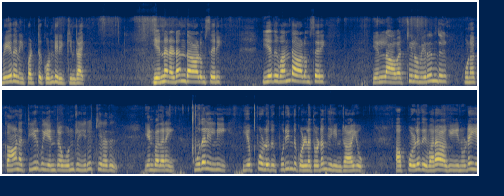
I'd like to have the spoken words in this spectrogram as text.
வேதனைப்பட்டு கொண்டிருக்கின்றாய். என்ன நடந்தாலும் சரி எது வந்தாலும் சரி எல்லாவற்றிலும் இருந்து உனக்கான தீர்வு என்ற ஒன்று இருக்கிறது என்பதனை முதலில் நீ எப்பொழுது புரிந்து கொள்ள தொடங்குகின்றாயோ அப்பொழுது வராகியினுடைய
